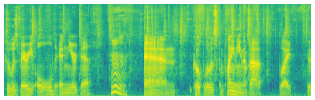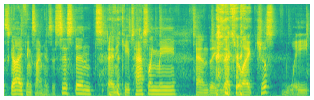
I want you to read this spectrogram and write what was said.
who was very old and near death. And Coppola was complaining about, like, this guy thinks I'm his assistant and he keeps hassling me. And the execs were like, just wait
